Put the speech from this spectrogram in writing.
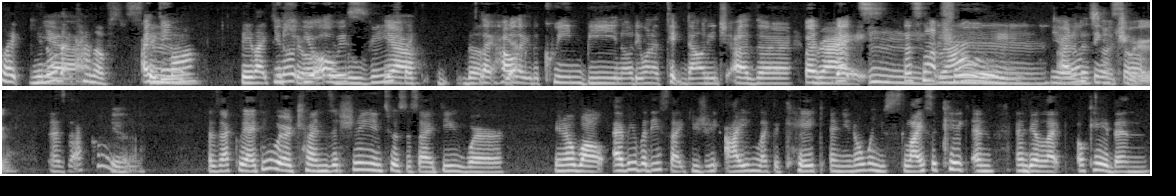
like you know that kind of stigma they like to you know, show you always- in movies yeah. like the like how yeah. like the queen bee, you know, they want to take down each other. But Right. that's that's not Right. true. Mm. Yeah, I don't think so. true. Exactly. Yeah. Exactly. I think we're transitioning into a society where, you know, while everybody's like usually eyeing like the cake, and you know, when you slice a cake, and and they're like, okay, then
